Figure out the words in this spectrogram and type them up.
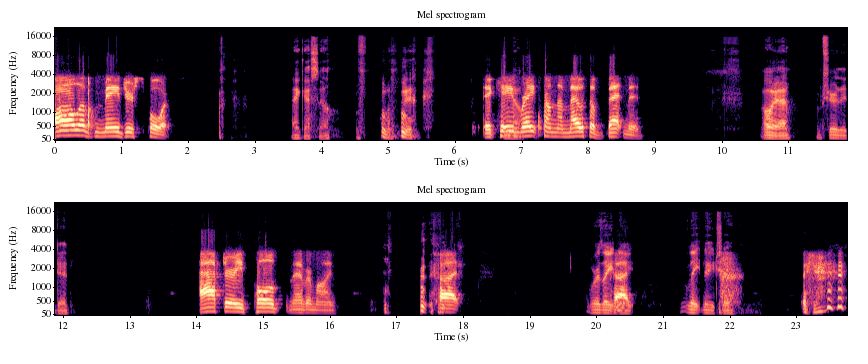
all of major sports. I guess so. It came No. right from the mouth of Bettman. oh yeah, I'm sure they did. After he pulled, never mind. Cut. We're late Cut. night, late night show.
